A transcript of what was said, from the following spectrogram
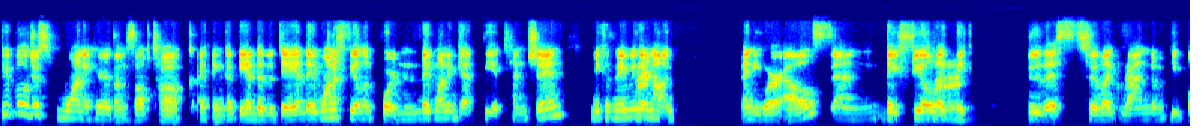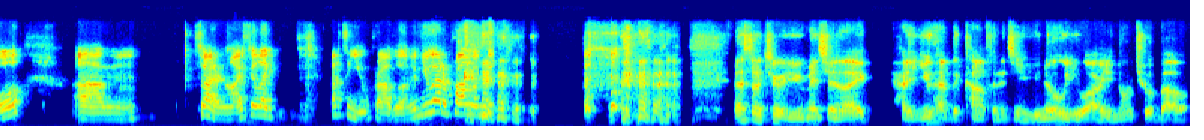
people just want to hear themselves talk, I think, at the end of the day. And they want to feel important. They want to get the attention because maybe right. they're not anywhere else and they feel right. like they do this to like random people. Um, so I don't know. I feel like that's a you problem. If you got a problem with That's so true. You mentioned like how you have the confidence in you. You know who you are. You know what you're about.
